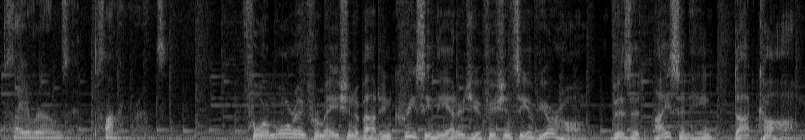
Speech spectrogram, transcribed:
playrooms, and plumbing runs. For more information about increasing the energy efficiency of your home, visit icynene.com.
